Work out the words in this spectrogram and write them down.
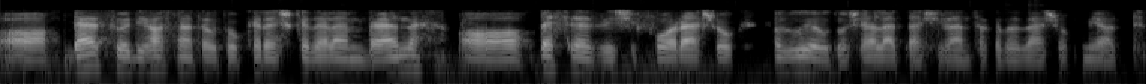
A belföldi használt kereskedelemben a beszerzési források az új autós ellátási láncakadozások miatt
